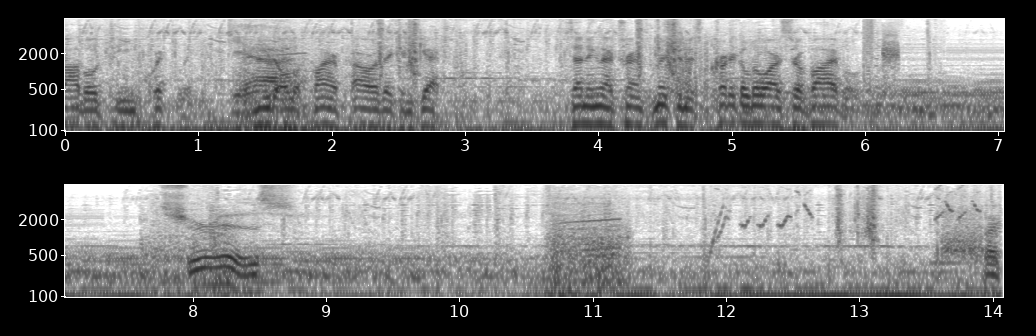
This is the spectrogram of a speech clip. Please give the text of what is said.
Bravo team quickly. They need all the firepower they can get. Sending that transmission is critical to our survival. Sure is. But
